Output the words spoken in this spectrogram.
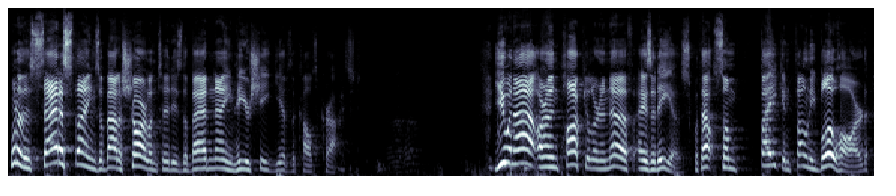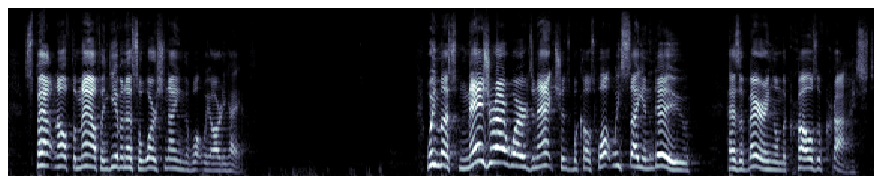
One of the saddest things about a charlatan is the bad name he or she gives the cause of Christ. You and I are unpopular enough as it is without some fake and phony blowhard spouting off the mouth and giving us a worse name than what we already have. We must measure our words and actions because what we say and do has a bearing on the cause of Christ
